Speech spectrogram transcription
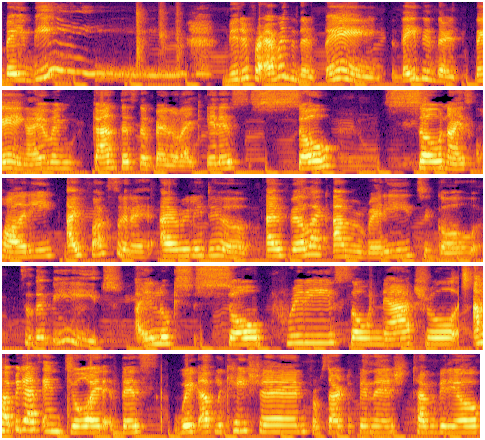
baby. Beauty Forever did their thing. They did their thing. I am encanta este pelo. Like, it is so, so nice quality. I fucks with it. I really do. I feel like I'm ready to go to the beach. It looks so pretty, so natural. I hope you guys enjoyed this wig application from start to finish type of video.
